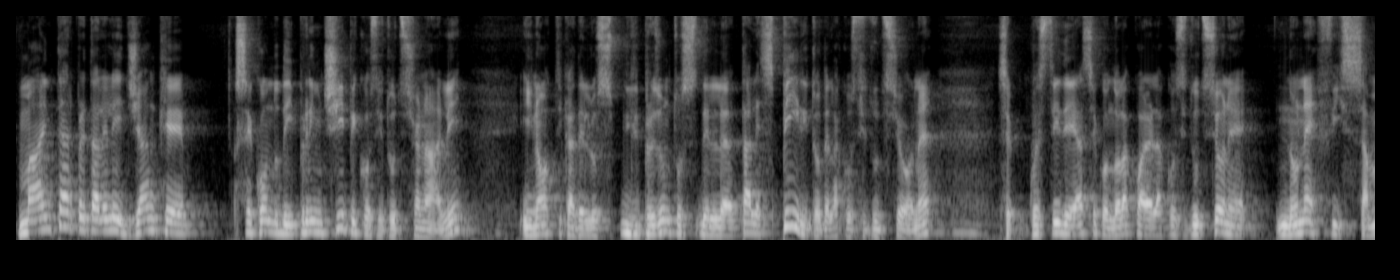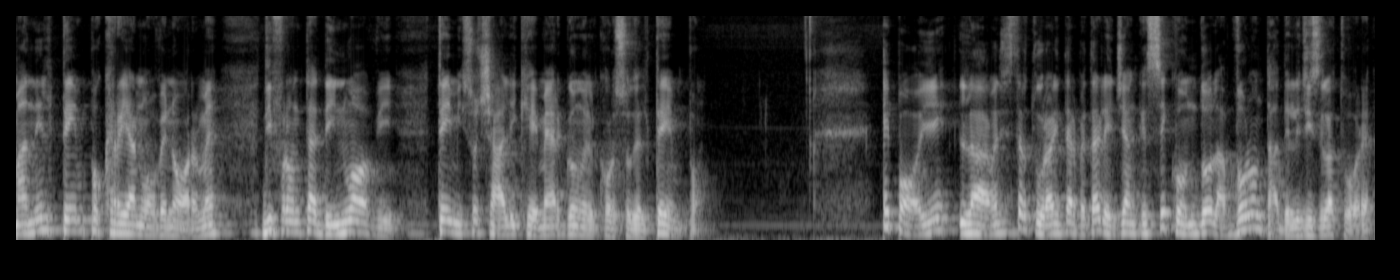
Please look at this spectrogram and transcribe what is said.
ma interpreta le leggi anche secondo dei principi costituzionali, in ottica dello, del presunto del tale spirito della Costituzione, se, quest'idea secondo la quale la Costituzione non è fissa, ma nel tempo crea nuove norme di fronte a dei nuovi temi sociali che emergono nel corso del tempo. E poi la magistratura interpreta le leggi anche secondo la volontà del legislatore,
